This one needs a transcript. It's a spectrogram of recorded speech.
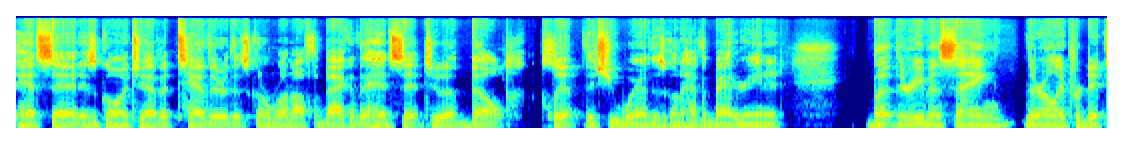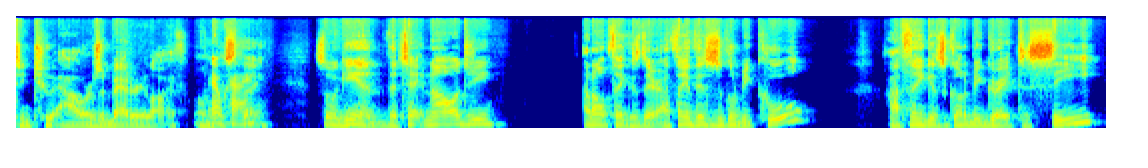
headset is going to have a tether that's going to run off the back of the headset to a belt clip that you wear that's going to have the battery in it. But they're even saying they're only predicting two hours of battery life on this Okay. thing. So again, the technology, I don't think is there. I think this is going to be cool. I think it's going to be great to see.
